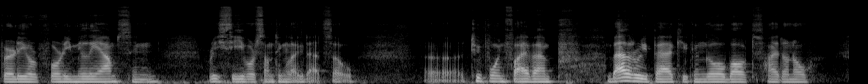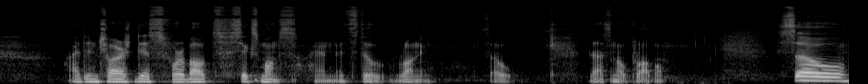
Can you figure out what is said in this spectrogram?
30 or 40 milliamps in receive or something like that. So uh, 2.5 amp battery pack you can go about I don't know I didn't charge this for about six months and it's still running. So that's no problem so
